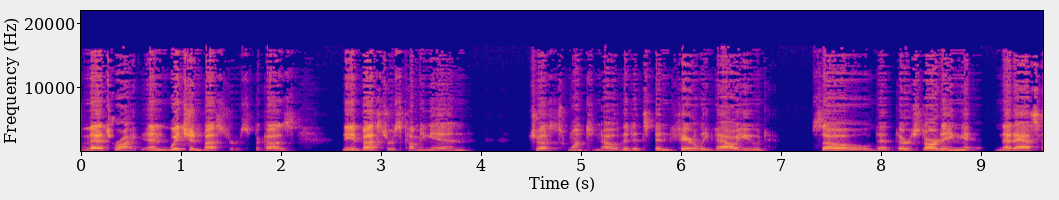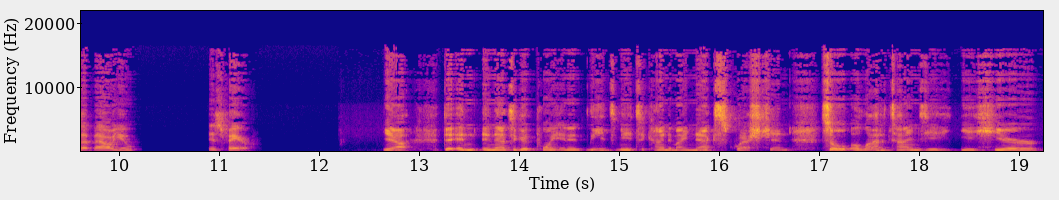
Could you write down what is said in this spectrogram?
That's right. And which investors? Because the investors coming in just want to know that it's been fairly valued so that their starting net asset value is fair. Yeah, and, and that's a good point. And it leads me to kind of my next question. So a lot of times you, you hear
